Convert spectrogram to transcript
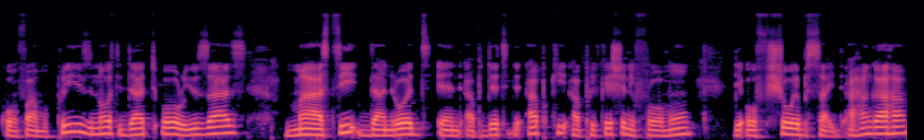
confirm. Please note that all users must download and update the AppKey application from the official website. Aha ngaha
